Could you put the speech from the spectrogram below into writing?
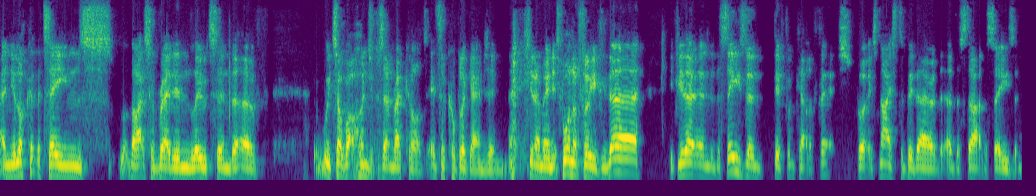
and you look at the teams, the likes of Reading, Luton, that have we talk about 100% records. It's a couple of games in. you know what I mean? It's wonderful if you're there. If you're there at the end of the season, different kettle of fish. But it's nice to be there at the, at the start of the season.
